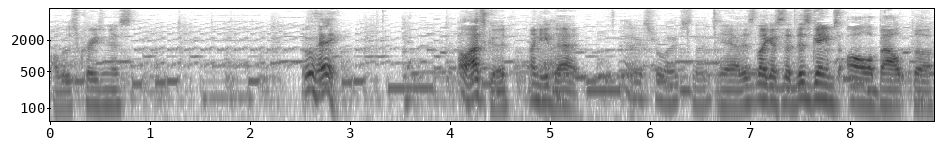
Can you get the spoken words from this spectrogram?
All those craziness. Oh hey. Oh, that's good. I need that. Yeah, extra life's nice. Yeah, this like I said, this game's all about the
